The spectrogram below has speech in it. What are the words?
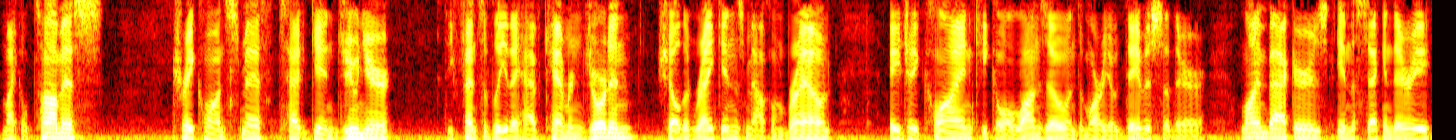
Michael Thomas, Tre'Quan Smith, Ted Ginn Jr. Defensively, they have Cameron Jordan, Sheldon Rankins, Malcolm Brown, AJ Klein, Kiko Alonso, and Demario Davis are their linebackers. In the secondary,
